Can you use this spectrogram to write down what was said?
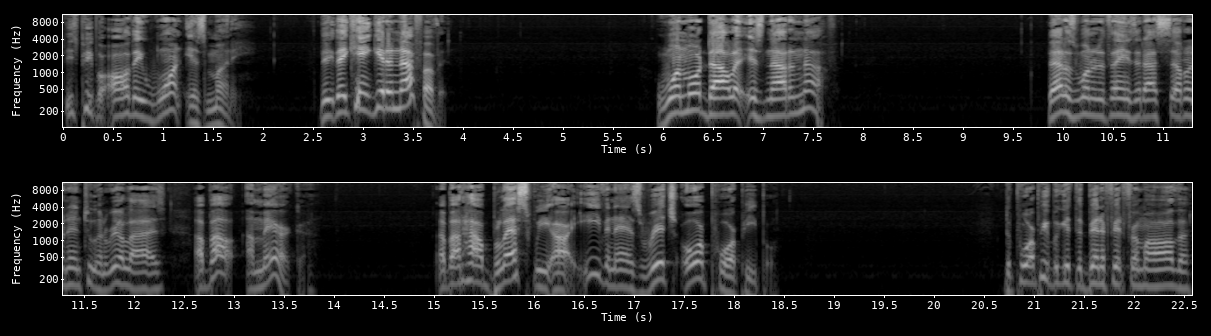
these people all they want is money. They they can't get enough of it. One more dollar is not enough. That is one of the things that I settled into and realized about America, about how blessed we are, even as rich or poor people. The poor people get the benefit from all the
